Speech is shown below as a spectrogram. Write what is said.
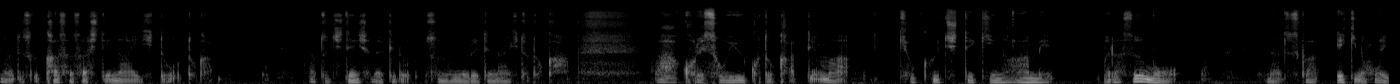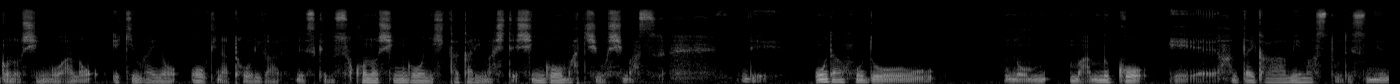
何ですか傘さしてない人とか。あと自転車だけどそんな濡れてない人とか。ああこれそういうことかって。いうまあ局地的な雨。プラスもうなんですか？駅の最後の信号あの駅前の大きな通りがあるんですけどそこの信号に引っかかりまして信号待ちをします。で横断歩道の、まあ、向こう、えー、反対側見ますとですね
